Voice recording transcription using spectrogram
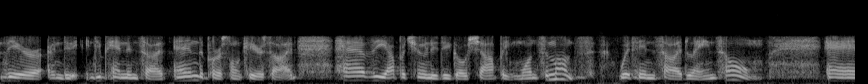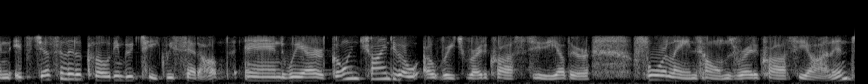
there on the independent side and the personal care side have the opportunity to go shopping once a month with inside Lanes Home and it's just a little clothing boutique we set up, and we are going trying to go outreach right across to the other four lanes homes right across the island.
